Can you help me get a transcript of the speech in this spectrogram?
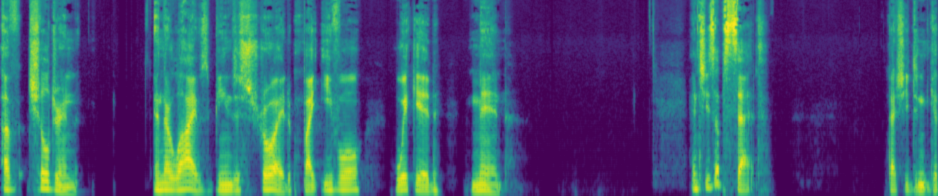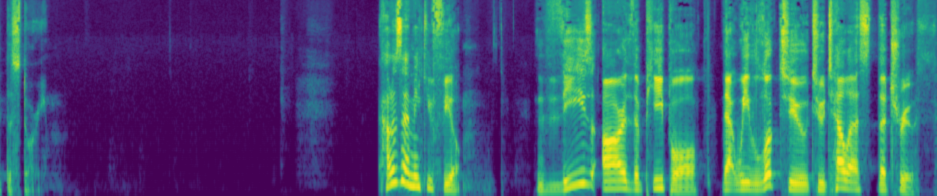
of children and their lives being destroyed by evil, wicked men. And she's upset that she didn't get the story. How does that make you feel? These are the people that we look to to tell us the truth.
